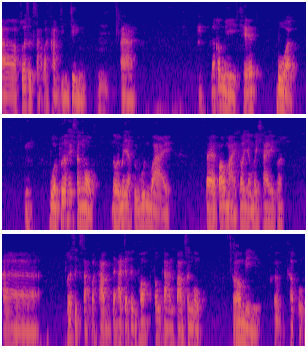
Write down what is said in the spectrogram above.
อ่าเพื่อศึกษาพระธรรมจริงอืมๆอ่า แล้วก็มีเคสบวชบวชเพื่อให้สงบ โดยไม่อยากไปวุ่นวาย แต่เป้าหมายก็ยังไม่ใช่เพื่ออ่าเพื่อศึกษาพระธรรม แต่อาจจะเป็นเพราะต้องการความสงบครับก็มีครับครับผม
